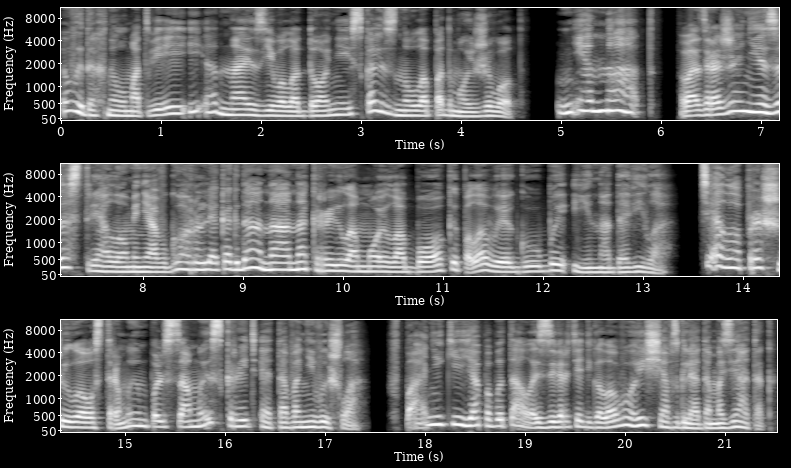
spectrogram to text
выдохнул Матвей, и одна из его ладоней скользнула под мой живот. «Не над!» Возражение застряло у меня в горле, когда она накрыла мой лобок и половые губы и надавила. Тело прошило острым импульсом, и скрыть этого не вышло. В панике я попыталась завертеть головой, ища взглядом азиаток.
